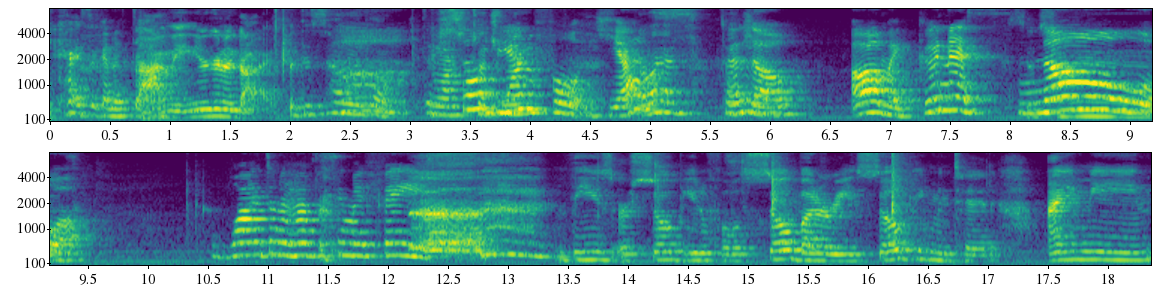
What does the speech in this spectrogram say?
You guys are gonna die. I mean, you're gonna die. But this is how they look. They're You want to so touch one? beautiful. Yes. Go ahead. Touch Hello. Oh my goodness. So no. Why don't I have this in my face? These are so beautiful, so buttery, so pigmented. I mean,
